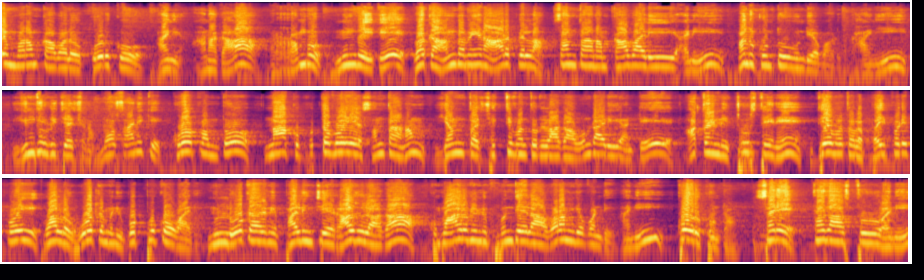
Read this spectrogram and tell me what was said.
ఏం వరం కావాలో కోరుకో అని అనగా రంబు ముందైతే ఒక అందమైన ఆడపిల్ల సంతానం కావాలి అని అనుకుంటూ ఉండేవాడు. కానీ ఇంద్రుడు చేసిన మోసానికి కోపంతో నాకు పుట్టబోయే సంతానం ఎంత శక్తివంతుడిలాగా ఉండాలి అంటే అతనిని చూస్తేనే దేవతలు భయపడిపోయి వాళ్ళ ఓటమిని ఒప్పుకోవాలి. ముల్లోకాలని పాలించే రాజులాగా కుమారుడిని పొందేలా వరం ఇవ్వండి అని కోరుకుంటాం. సరే తదాస్తు అని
